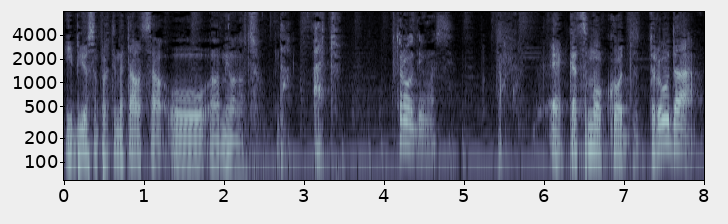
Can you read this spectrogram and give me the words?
i bio sam protiv metalca u uh, Milanovcu. da, eto, Trudimo se. E, kad smo kod truda,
